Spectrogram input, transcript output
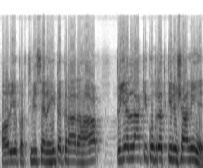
اور یہ پرتھوی سے نہیں ٹکرا رہا۔ تو یہ اللہ کی قدرت کی نشانی ہے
